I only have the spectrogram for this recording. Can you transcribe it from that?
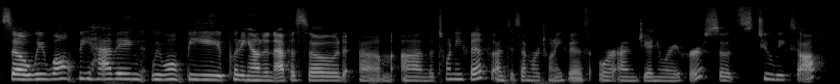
So we won't be having we won't be putting out an episode um, on the 25th, on December 25th, or on January 1st. So it's two weeks off,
